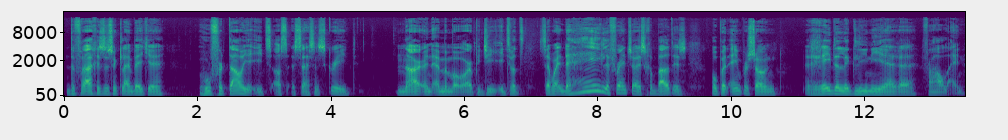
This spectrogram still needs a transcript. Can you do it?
de vraag is dus een klein beetje... Hoe vertaal je iets als Assassin's Creed naar een MMORPG? Iets wat zeg maar in de hele franchise gebouwd is op een één persoon redelijk lineaire verhaallijn.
